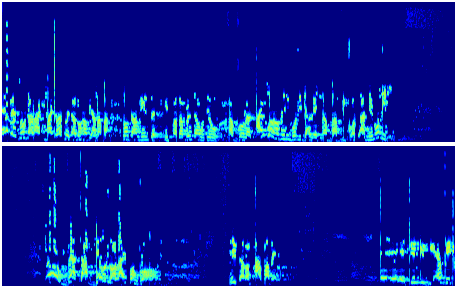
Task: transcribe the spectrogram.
Every soldier like my classmates, I don't have their number. Sometimes means it's Pastor Brenda will say, oh, I'm going I don't have anybody that let number because I may not need it. You better build your life on God instead of alphabet. Anything is the MKQ.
